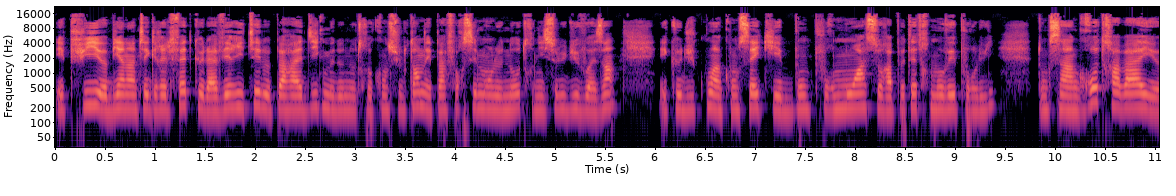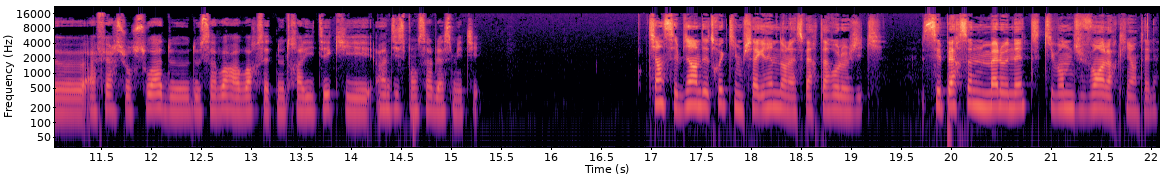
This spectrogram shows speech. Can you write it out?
Et puis euh, bien intégrer le fait que la vérité, le paradigme de notre consultant n'est pas forcément le nôtre ni celui du voisin et que du coup un conseil qui est bon pour moi sera peut-être mauvais pour lui. Donc c'est un gros travail euh, à faire sur soi de, savoir avoir cette neutralité qui est indispensable à ce métier. Tiens, c'est bien un des trucs qui me chagrinent dans la sphère tarologique ces personnes malhonnêtes qui vendent du vent à leur clientèle.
